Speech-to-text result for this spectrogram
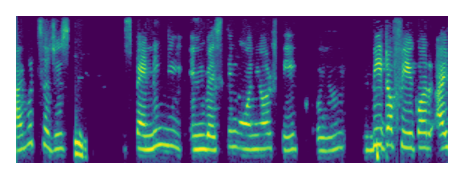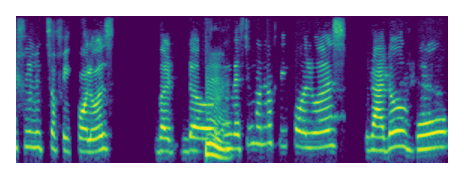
i would suggest Hmm. spending investing on your fake uh, be it a fake or i feel it's a fake followers but the Hmm. investing on your fake followers rather go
